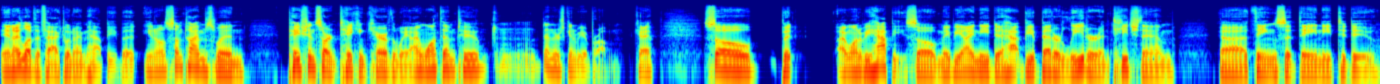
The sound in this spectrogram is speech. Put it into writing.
And I love the fact when I'm happy. But, you know, sometimes when patients aren't taken care of the way I want them to, mm, then there's going to be a problem. Okay. So, but I want to be happy. So maybe I need to ha- be a better leader and teach them uh, things that they need to do.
